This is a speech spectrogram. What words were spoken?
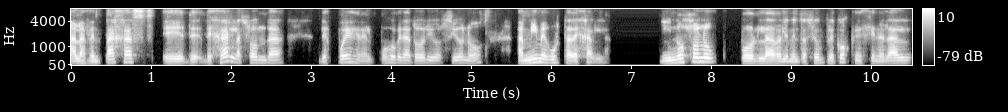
a las ventajas eh, de dejar la sonda después en el postoperatorio, sí o no. A mí me gusta dejarla. Y no solo por la realimentación precoz, que en general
